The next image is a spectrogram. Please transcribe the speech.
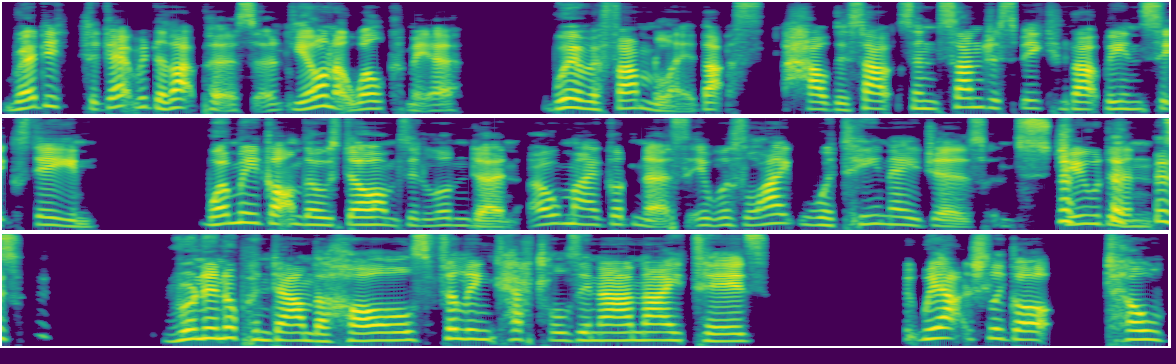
ready to get rid of that person. You're not welcome here we're a family. That's how this acts. And Sandra's speaking about being 16. When we got on those dorms in London, oh my goodness, it was like we were teenagers and students running up and down the halls, filling kettles in our 90s. We actually got told,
